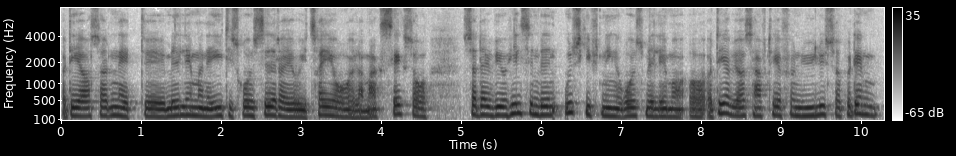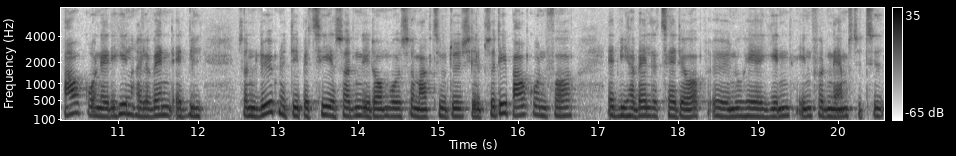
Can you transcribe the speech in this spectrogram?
Og det er også sådan, at øh, medlemmerne i etisk råd sidder der jo i tre år eller maks seks år, så der vil jo hele tiden ved en udskiftning af rådsmedlemmer, og, og det har vi også haft her for nylig. Så på den baggrund er det helt relevant, at vi sådan løbende debatterer sådan et område som aktiv dødshjælp. Så det er baggrunden for, at vi har valgt at tage det op øh, nu her igen inden for den nærmeste tid.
